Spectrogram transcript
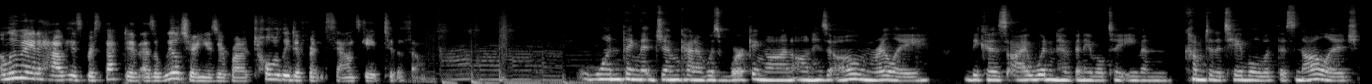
illuminated how his perspective as a wheelchair user brought a totally different soundscape to the film. One thing that Jim kind of was working on on his own, really, because I wouldn't have been able to even come to the table with this knowledge,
